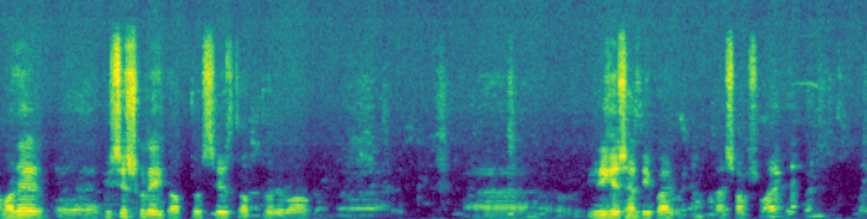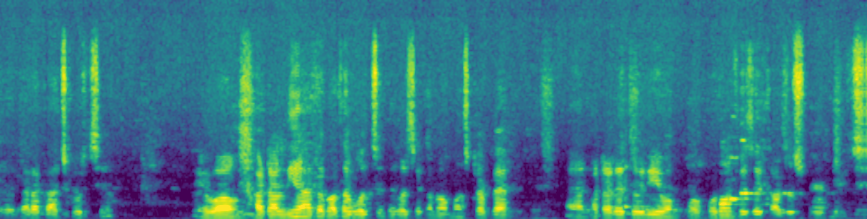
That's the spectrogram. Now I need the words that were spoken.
আমাদের আহ, বিশেষ করে এই দপ্তর সেচ দপ্তর এবং ইরিগেশন ডিপার্টমেন্ট আমরা সবসময় দেখবেন তারা কাজ করছে। এবং ঘাটাল নিয়ে এত কথা বলছে, দেখো, সেখানেও মাস্টার প্ল্যান ঘাটালে তৈরি এবং প্রথম ফেজের কাজও শুরু হয়েছে।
